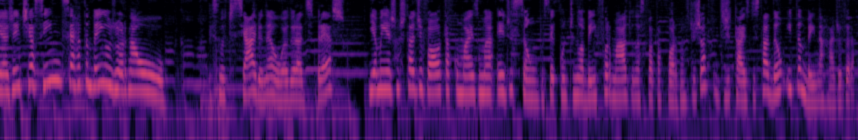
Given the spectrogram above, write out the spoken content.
E a gente assim encerra também o jornal, esse noticiário, né, o Eldorado Expresso. E amanhã a gente está de volta com mais uma edição. Você continua bem informado nas plataformas digitais do Estadão e também na Rádio Dourado.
